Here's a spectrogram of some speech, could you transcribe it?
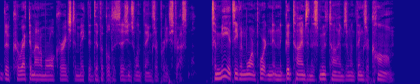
the correct amount of moral courage to make the difficult decisions when things are pretty stressful to me, it's even more important in the good times and the smooth times and when things are calm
